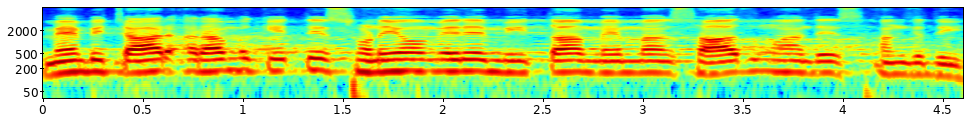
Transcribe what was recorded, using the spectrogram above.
ਮੈਂ ਵਿਚਾਰ ਆਰੰਭ ਕੀਤੇ ਸੁਣਿਓ ਮੇਰੇ ਮੀਤਾ ਮਹਿਮਾ ਸਾਧੂਆਂ ਦੇ ਸੰਗ ਦੀ।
